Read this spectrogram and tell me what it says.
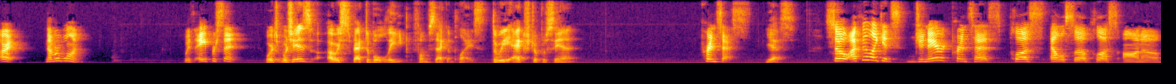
All right, number one with eight percent. Which which is a respectable leap from second place. Three extra percent? Princess. Yes. So I feel like it's generic princess plus Elsa plus Anna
